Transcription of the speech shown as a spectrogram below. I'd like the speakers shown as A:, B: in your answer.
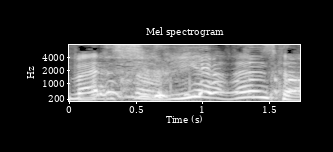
A: Verso via vento.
